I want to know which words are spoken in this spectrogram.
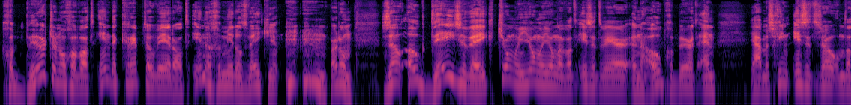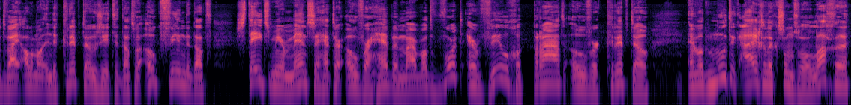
gebeurt er nogal wat in de cryptowereld in een gemiddeld weekje. Pardon. Zo ook deze week. Tjonge, jonge, jongen, wat is het weer een hoop gebeurd. En ja, misschien is het zo omdat wij allemaal in de crypto zitten. Dat we ook vinden dat steeds meer mensen het erover hebben. Maar wat wordt er veel gepraat over crypto? En wat moet ik eigenlijk soms wel lachen?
